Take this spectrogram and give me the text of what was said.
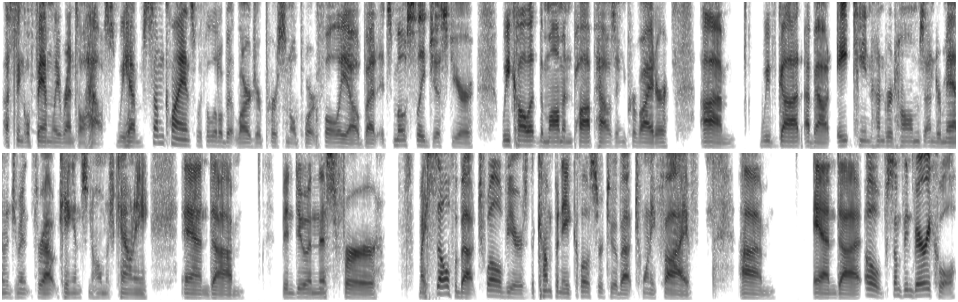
a single family rental house. We have some clients with a little bit larger personal portfolio, but it's mostly just your we call it the mom and pop housing provider. Um, We've got about 1,800 homes under management throughout King and Snohomish County, and um, been doing this for myself about 12 years. The company closer to about 25. Um, and uh, oh, something very cool.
